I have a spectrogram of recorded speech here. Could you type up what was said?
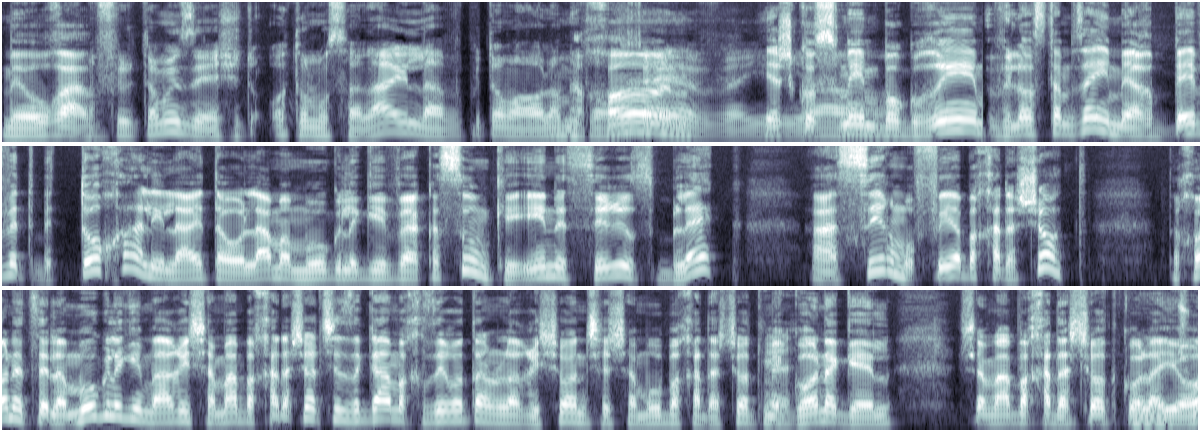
מעורב. אפילו יותר מזה, יש את אוטונוס הלילה, ופתאום העולם נכון, מתרחב. יש קוסמים בוגרים, ולא סתם זה, היא מערבבת בתוך העלילה את העולם המוגלגי והקסום, כי הנה סיריוס בלק, האסיר מופיע בחדשות. נכון אצל המוגלגים ארי שמע בחדשות שזה גם מחזיר אותנו לראשון ששמעו בחדשות כן. מגונגל שמע בחדשות כל היום.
